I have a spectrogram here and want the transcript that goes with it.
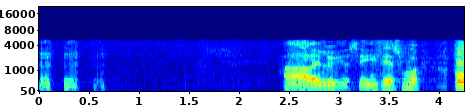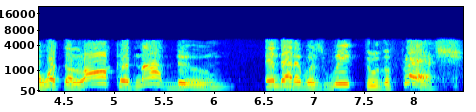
Hallelujah. See, he says, for, for what the law could not do, in that it was weak through the flesh,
